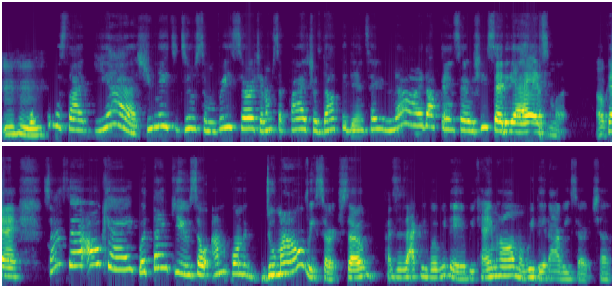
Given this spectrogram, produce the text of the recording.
Mm-hmm. It was like, yes, you need to do some research. And I'm surprised your doctor didn't tell you. No, my doctor didn't say. She said he had asthma. Okay. So I said, okay, well, thank you. So I'm going to do my own research. So that's exactly what we did. We came home and we did our research. So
